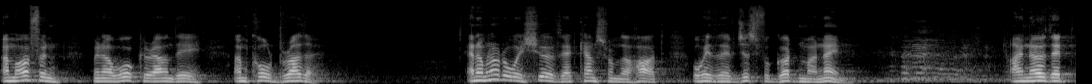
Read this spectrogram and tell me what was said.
I'm often, when I walk around there, I'm called brother. And I'm not always sure if that comes from the heart or whether they've just forgotten my name. I know that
